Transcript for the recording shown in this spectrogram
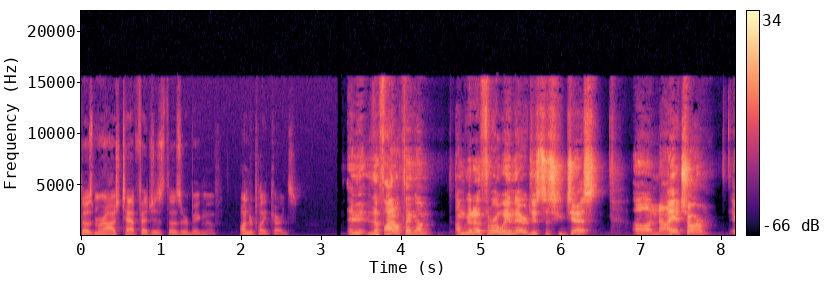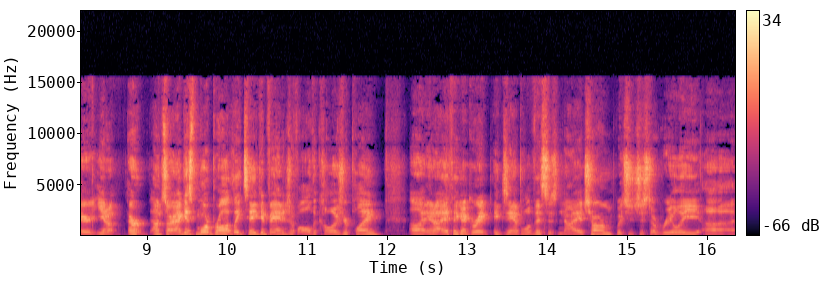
Those Mirage tap fetches, those are a big move. Underplayed cards. And the final thing I'm I'm gonna throw in there just to suggest, uh, Naya Charm, or you know, or I'm sorry, I guess more broadly, take advantage of all the colors you're playing. Uh, and I think a great example of this is Naya Charm, which is just a really uh,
